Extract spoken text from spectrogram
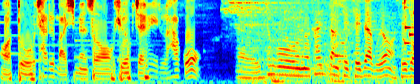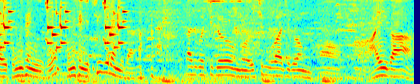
어, 또 차를 마시면서 교육자 회의를 하고 네, 이 친구는 사실상 제 제자고요. 제자의 동생이고 동생이 친구랍니다. 그래가지고 지금 뭐 이 친구가 지금 어, 어, 아이가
